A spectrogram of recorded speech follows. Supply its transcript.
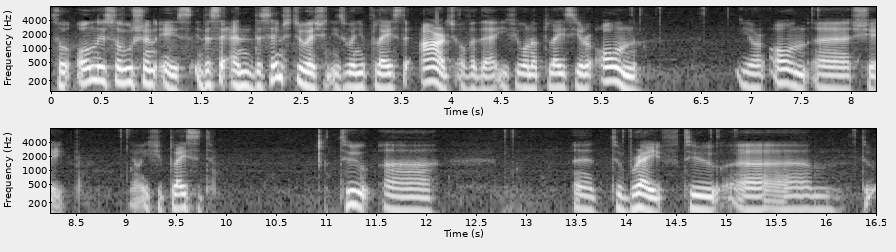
so only solution is the and the same situation is when you place the arch over there if you want to place your own your own uh, shape. You know, if you place it too uh, uh, too brave too um, too,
